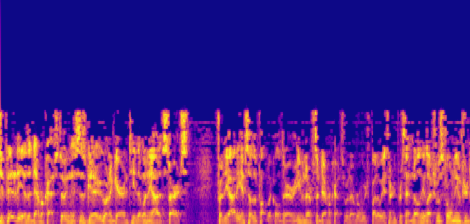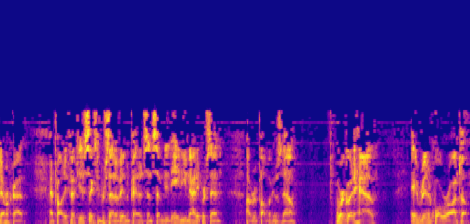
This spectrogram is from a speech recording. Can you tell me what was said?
stupidity of the Democrats doing this is going to guarantee that when the audit starts, for the audience of the public out there, even if they're Democrats or whatever, which by the way, 30% know the election was stolen even if you're Democrat, and probably 50 to 60% of independents and 70 to 80, 90% of Republicans now, we're going to have a writ of quo warranto.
